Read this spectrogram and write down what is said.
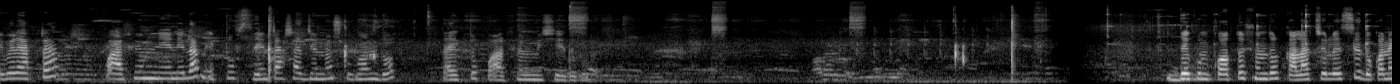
এবার একটা পারফিউম নিয়ে নিলাম। একটু সেন্ট আসার জন্য সুগন্ধ, তাই একটু পারফিউম মিশিয়ে দেবো। দেখুন, কত সুন্দর কালার চলে এসছে। দোকানে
